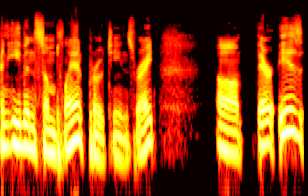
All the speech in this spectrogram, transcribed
and even some plant proteins, right? Um, there is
